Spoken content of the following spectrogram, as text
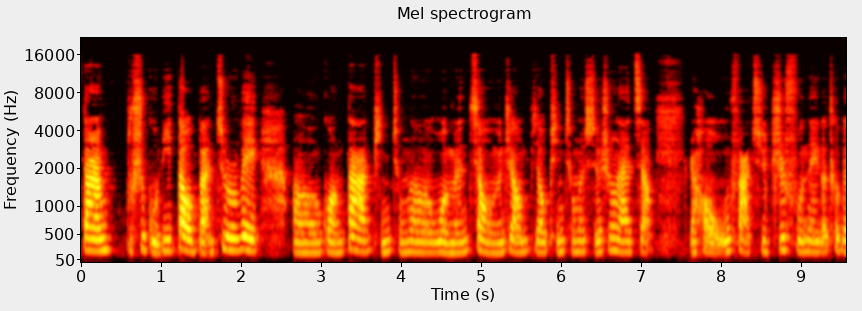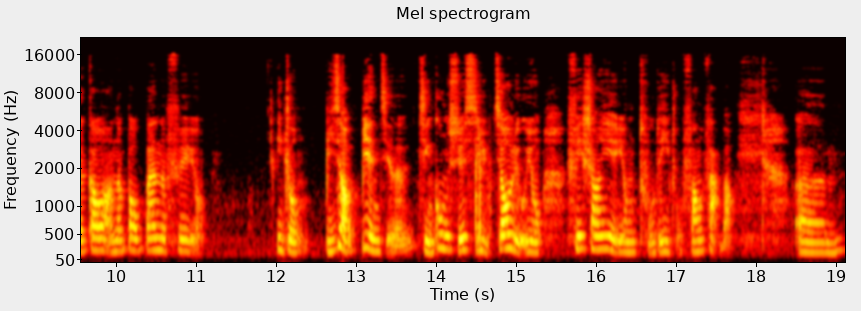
当然不是鼓励盗版，就是为嗯广大贫穷的我我们，像我们这样比较贫穷的学生来讲，然后无法去支付那个特别高昂的报班的费用，一种比较便捷的，仅供学习与交流用，非商业用途的一种方法吧。嗯，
